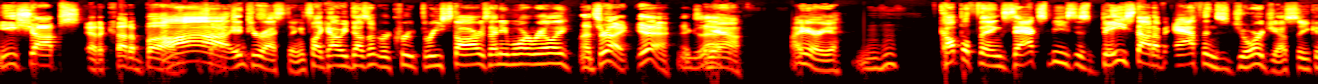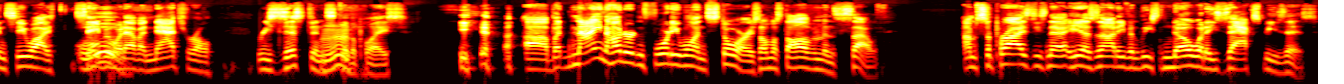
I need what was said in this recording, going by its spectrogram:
He shops at a cut above. ah, interesting. It's like how he doesn't recruit three stars anymore, really. That's right. Yeah, exactly. Yeah, I hear you. Mhm. Couple things. Zaxby's is based out of Athens, Georgia, so you can see why Saban would have a natural resistance to Mm. the place. Yeah. Uh, but 941 stores, almost all of them in the South. I'm surprised he's not, he does not even at least know what a Zaxby's is.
